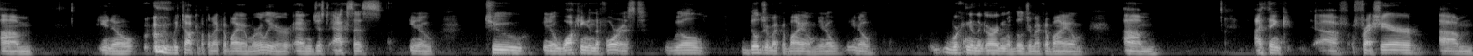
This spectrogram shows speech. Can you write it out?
Um, you know, we talked about the microbiome earlier, and just access, you know, to you know walking in the forest will build your microbiome. You know, you know, working in the garden will build your microbiome. Um, I think uh, fresh air, um,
